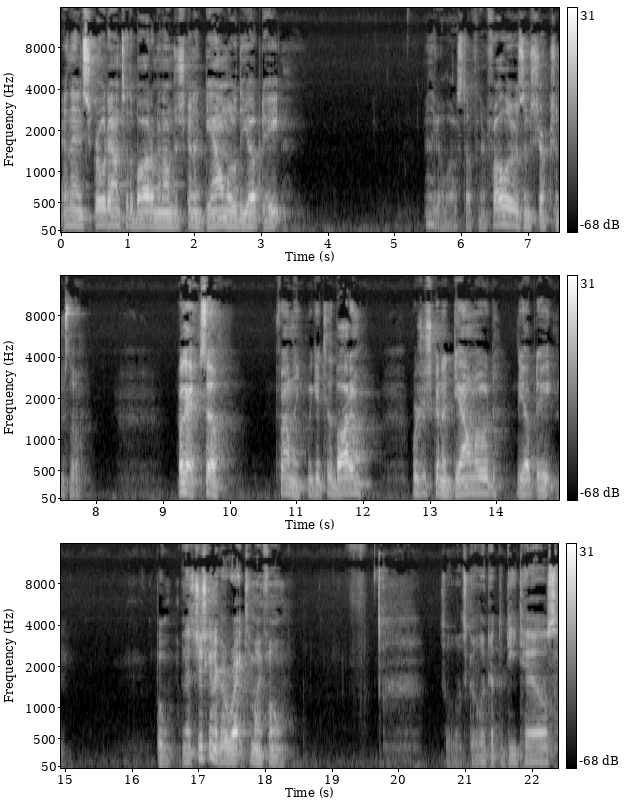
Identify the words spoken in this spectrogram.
And then scroll down to the bottom and I'm just going to download the update. They got a lot of stuff in there. Follow those instructions though. Okay, so finally we get to the bottom. We're just gonna download the update. Boom. And it's just gonna go right to my phone. So let's go look at the details.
